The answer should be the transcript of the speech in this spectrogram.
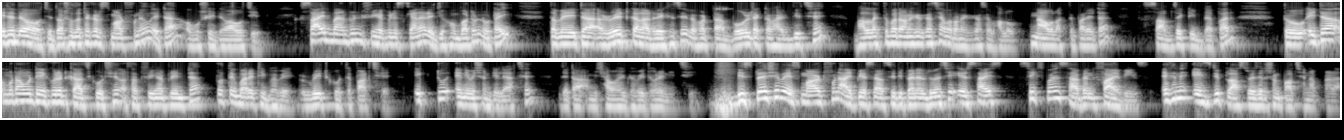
এটা দেওয়া উচিত। দশ হাজার টাকার স্মার্টফোনেও এটা অবশ্যই দেওয়া উচিত। সাইড মাউন্টেন ফিঙ্গারপ্রিন্ট স্ক্যানার এই যে হোম বাটন ওটাই। তবে এটা রেড কালার রেখেছে, ব্যাপারটা বোল্ড একটা ভাইব দিচ্ছে। ভালো লাগতে পারে অনেকের কাছে, আবার অনেকের কাছে ভালো নাও লাগতে পারে এটা। সাবজেক্টিভ ব্যাপার। তো এটা মোটামুটি একুরেট কাজ করছে, অর্থাৎ ফিঙ্গারপ্রিন্টটা প্রত্যেকবারে ঠিকভাবে রিড করতে পারছে। একটু অ্যানিমেশন ডিলে আছে যেটা আমি স্বাভাবিকভাবেই ধরে নিচ্ছি। ডিসপ্লে হিসেবে স্মার্টফোন আইপিএস এলসিডি প্যানেল রয়েছে, এর size six point seven five inch এখানে এইচডি প্লাস রেজলিউশন পাচ্ছেন আপনারা।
